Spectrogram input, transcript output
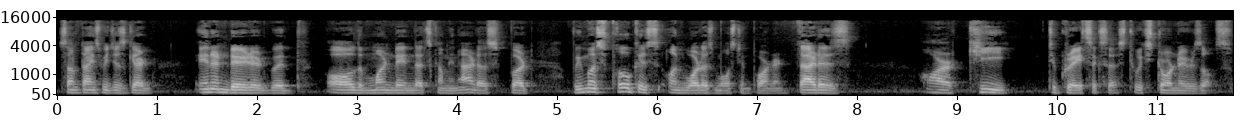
Sometimes we just get inundated with all the mundane that's coming at us, but we must focus on what is most important. That is our key to great success, to extraordinary results.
